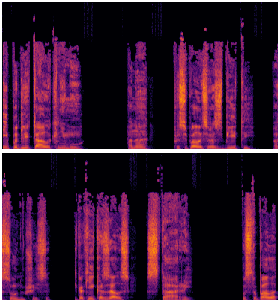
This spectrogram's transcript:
и подлетала к нему. Она просыпалась разбитой, осунувшейся и, как ей казалось, старой. Поступала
